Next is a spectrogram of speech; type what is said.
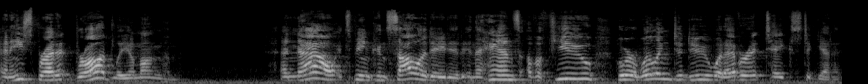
and he spread it broadly among them. And now it's being consolidated in the hands of a few who are willing to do whatever it takes to get it.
